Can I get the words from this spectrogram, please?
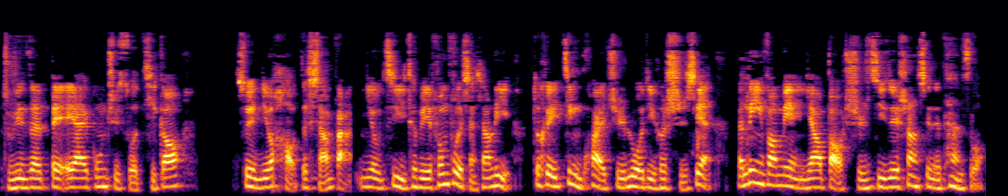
逐渐在被 AI 工具所提高。所以你有好的想法，你有自己特别丰富的想象力，都可以尽快去落地和实现。那另一方面，你要保持自己对上限的探索，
